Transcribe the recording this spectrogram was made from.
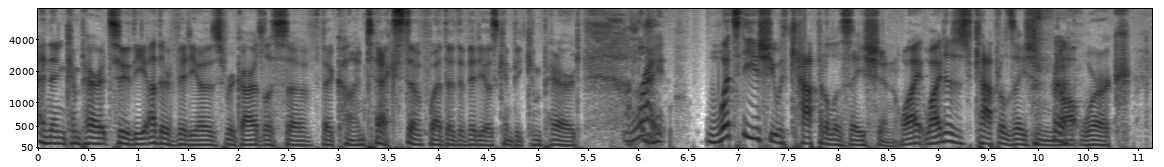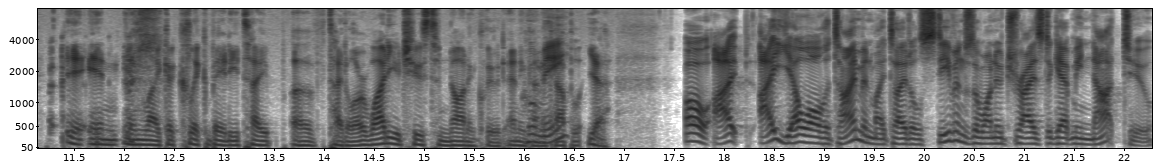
and then compare it to the other videos, regardless of the context of whether the videos can be compared. Right. What's the issue with capitalization? Why why does capitalization not work in, in in like a clickbaity type of title, or why do you choose to not include any kind me? of capital? Yeah. Oh, I I yell all the time in my titles. Steven's the one who tries to get me not to.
